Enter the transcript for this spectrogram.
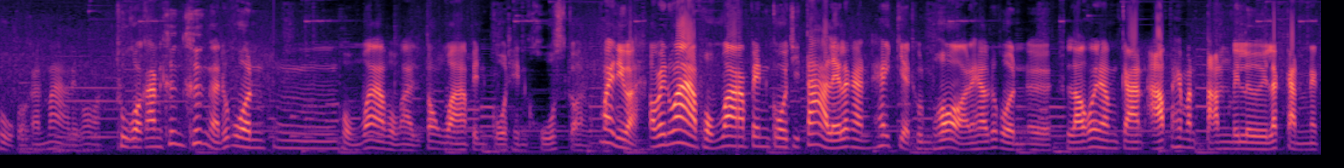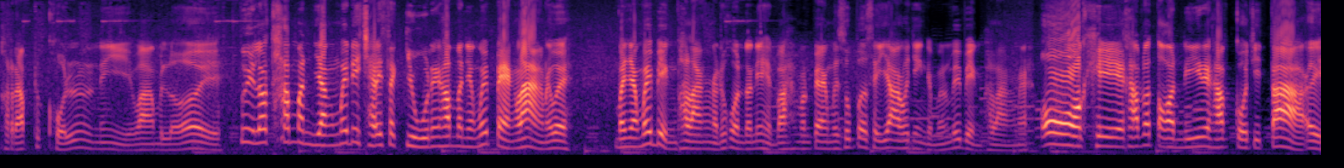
ถูกกว่ากันมากเลยว่าถูกกว่ากันครึ่งครึ่งๆอะทุกคนอืมผมว่าผมอาจจะต้องวางเป็นโกเทนคูสก่อน ไม่ดีกว่าเอาเป็นว่าผมวางเป็นโกจิต้าเลยแล้วกันให้เกียรติคุณพ่อนะครับ ทุกคนเออเราก็ทำการอัพให้มันตันไปเลยละกันนะครับ ทุกคนนี่วางไปเลยเฮ้ยแล้วถ้ามันยังไม่ได้ใช้สกิลนะครับ มันยังไม่แปลงร่างนะเว้ยมันยังไม่เบ่งพลังอะทุกคนตอนนี้เห็นปะมันแปลงเป็นซูเปอร์เซย่าก็จริงแต่มันไม่เบ่งพลังนะ โอเคครับ แล้วตอนนี้นะครับโกจิต้าเอ้ย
